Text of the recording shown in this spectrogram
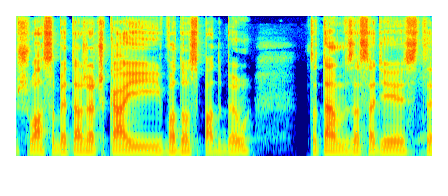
szła sobie ta rzeczka i wodospad był. To tam w zasadzie jest e,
